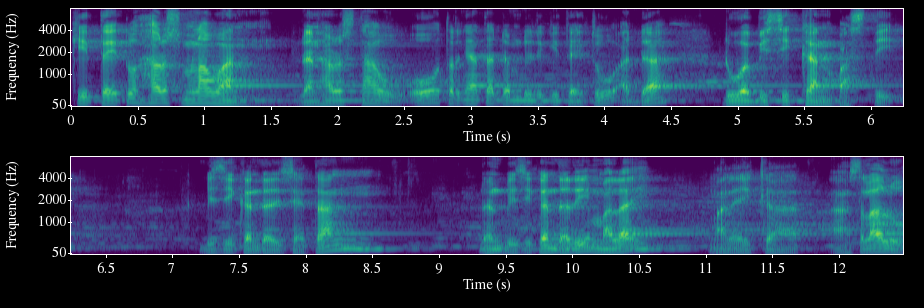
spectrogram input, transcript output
kita itu harus melawan dan harus tahu, oh ternyata dalam diri kita itu ada dua bisikan pasti. Bisikan dari setan dan bisikan dari malai malaikat. Nah, selalu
